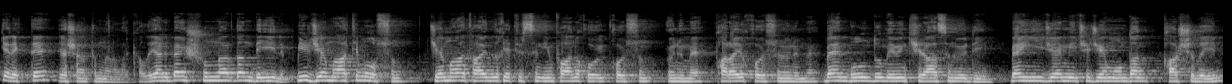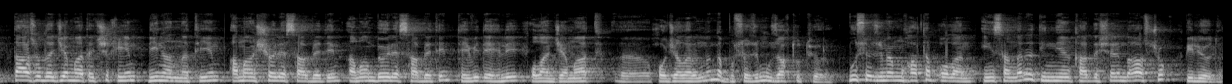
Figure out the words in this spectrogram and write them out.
gerek de yaşantımla alakalı. Yani ben şunlardan değilim. Bir cemaatim olsun, Cemaat ayrılık getirsin, infağını koy, koysun önüme, parayı koysun önüme. Ben bulunduğum evin kirasını ödeyeyim. Ben yiyeceğimi içeceğimi ondan karşılayayım. Daha sonra da cemaate çıkayım, din anlatayım. Aman şöyle sabredin, aman böyle sabredin. Tevhid ehli olan cemaat e, hocalarından da bu sözümü uzak tutuyorum. Bu sözüme muhatap olan insanları dinleyen kardeşlerim de az çok biliyordur.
